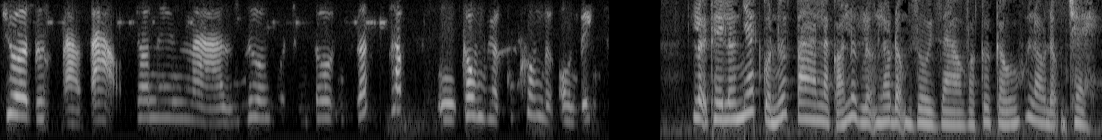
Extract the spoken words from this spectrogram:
chưa được đào tạo cho nên là lương của chúng tôi rất thấp, Ừ, công việc cũng không được ổn định. Lợi thế lớn nhất của nước ta là có lực lượng lao động dồi dào và cơ cấu lao động trẻ.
